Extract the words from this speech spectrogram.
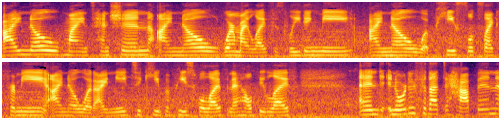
I know my intention. I know where my life is leading me. I know what peace looks like for me. I know what I need to keep a peaceful life and a healthy life. And in order for that to happen,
